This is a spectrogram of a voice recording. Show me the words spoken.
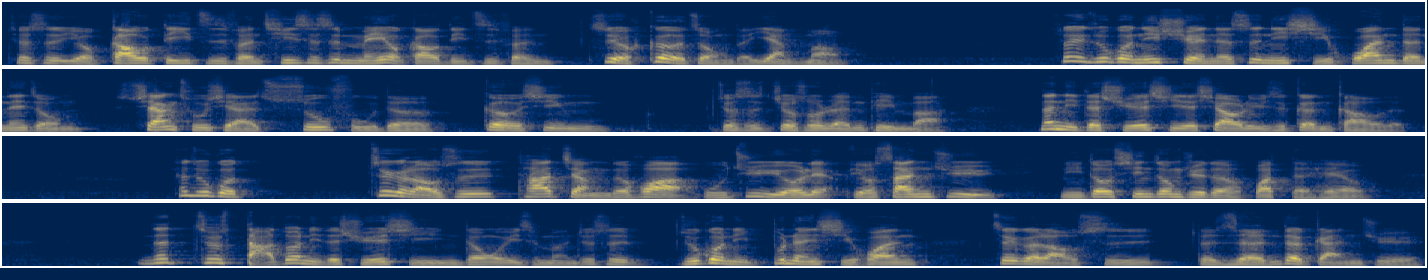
就是有高低之分，其实是没有高低之分，是有各种的样貌。所以，如果你选的是你喜欢的那种相处起来舒服的个性，就是就说人品吧，那你的学习的效率是更高的。那如果这个老师他讲的话五句有两有三句，你都心中觉得 What the hell，那就打断你的学习，你懂我意思吗？就是如果你不能喜欢。这个老师的人的感觉，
